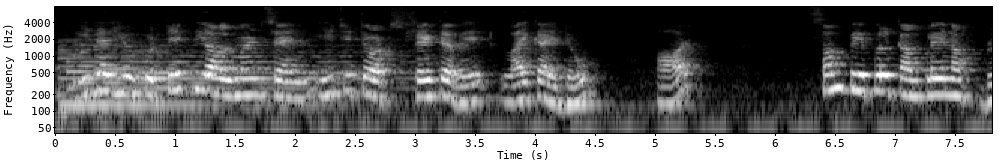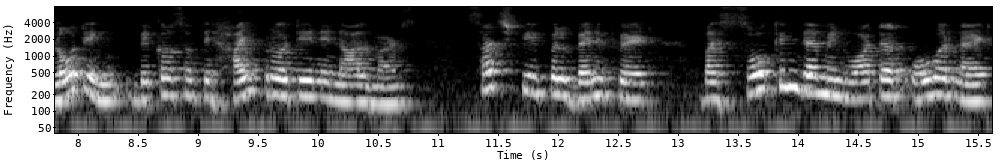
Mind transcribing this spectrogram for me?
Either you could take the almonds and eat it out straight away like I do or some people complain of bloating because of the high protein in almonds. Such people benefit by soaking them in water overnight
